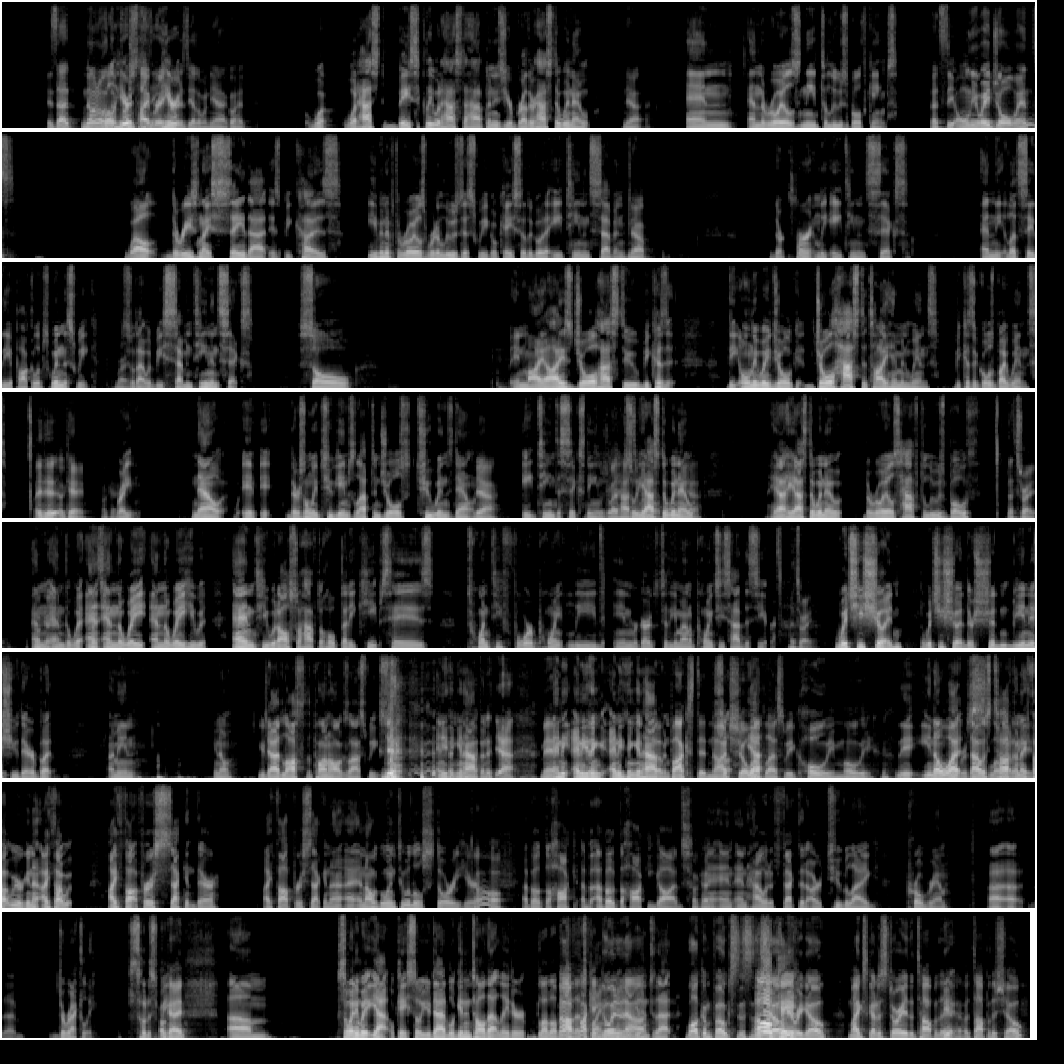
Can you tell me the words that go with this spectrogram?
Is that no, no? Well, the here's first tiebreaker here- is the other one. Yeah, go ahead. What what has to, basically what has to happen is your brother has to win out, Yeah, and and the Royals need to lose both games. that's the only way Joel wins. Well, the reason I say that is because even if the Royals were to lose this week, okay, so they go to 18 and 7, Yep. they're currently 18 and 6. And the, let's say the Apocalypse win this week. right. So that would be 17 and 6. So in my eyes, Joel has to because it- the only way Joel Joel has to tie him in wins because it goes by wins, it is okay. Okay. right? Now, if it, there's only two games left and Joel's two wins down, Yeah. 18 to 16. So, has So to he has to win out. Yeah, Yeah, he has to win out. The Royals have to lose both. that's right. and Okay, and the way and, and the way and the way he would and he would also have to hope that he keeps his 24 point lead in regards to the amount of points he's had this year That's right. which he should which he should there shouldn't be an issue there but i mean you know your dad lost to the Pun hogs last week so anything can happen yeah, man. any anything anything can happen. the Bucks did not So- show yeah. up last week. Holy moly! The, you know what? were That was tough, and I thought we were gonna. I thought. we- I thought for a second there. I thought for a second, I, and I'll go into a little story here Oh, about the hockey about the hockey gods, Okay. and and how it affected our Tugalag program, uh, uh, uh, directly, so to speak. okay. Um. So anyway, yeah, okay. So your dad. We'll get into all that later. Blah blah blah. Oh, That's fuck it, go in we'll, and we'll out. Get into that. Welcome, folks. This is the show. Here we go. Mike's got a story at the top of the uh, top of the show,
